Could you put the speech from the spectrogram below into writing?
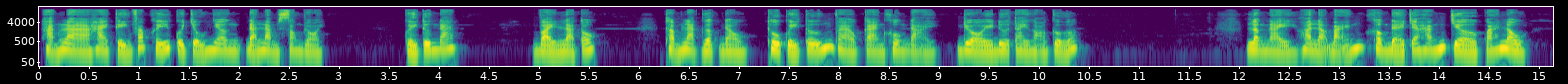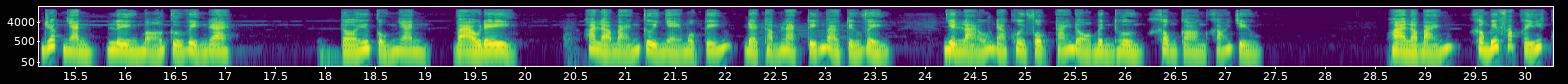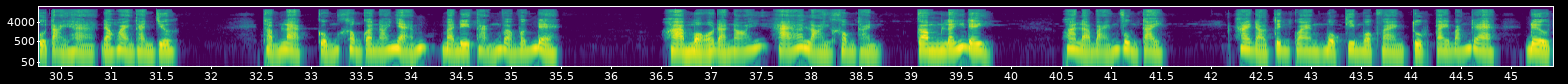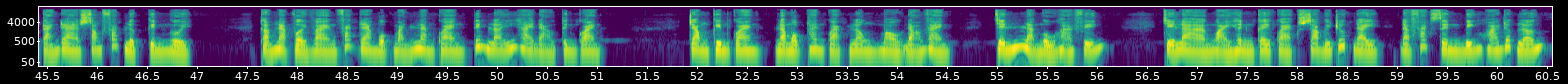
Hẳn là hai kiện pháp khí của chủ nhân đã làm xong rồi. Quỷ tướng đáp. Vậy là tốt. Thẩm lạc gật đầu, thu quỷ tướng vào càng khôn đại, rồi đưa tay gõ cửa. Lần này hoa lạ bản không để cho hắn chờ quá lâu, rất nhanh liền mở cửa viện ra. Tới cũng nhanh, vào đi. Hoa lạ bản cười nhẹ một tiếng để thẩm lạc tiến vào tiểu viện. Nhìn lão đã khôi phục thái độ bình thường, không còn khó chịu. Hòa lạ bản không biết pháp khí của tại hạ đã hoàn thành chưa? Thẩm lạc cũng không có nói nhảm mà đi thẳng vào vấn đề. Hòa mộ đã nói há lại không thành. Cầm lấy đi. Hoa lạ bản vung tay. Hai đạo tinh quang một kim một vàng tuột tay bắn ra đều tản ra sóng pháp lực kinh người. Thẩm lạc vội vàng phát ra một mảnh lam quang tiếp lấy hai đạo tinh quang. Trong kim quang là một thanh quạt lông màu đỏ vàng, chính là ngũ hỏa phiến. Chỉ là ngoại hình cây quạt so với trước đây đã phát sinh biến hóa rất lớn.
